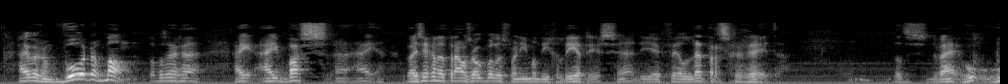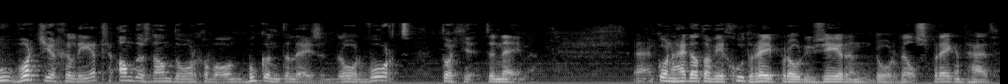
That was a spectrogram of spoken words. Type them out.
Hij was een woordig man. Dat wil zeggen, hij, hij was. Hij, wij zeggen dat trouwens ook wel eens van iemand die geleerd is. Hè, die heeft veel letters gegeten. Dat is, wij, hoe, hoe word je geleerd? Anders dan door gewoon boeken te lezen. Door woord tot je te nemen. En kon hij dat dan weer goed reproduceren door welsprekendheid.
